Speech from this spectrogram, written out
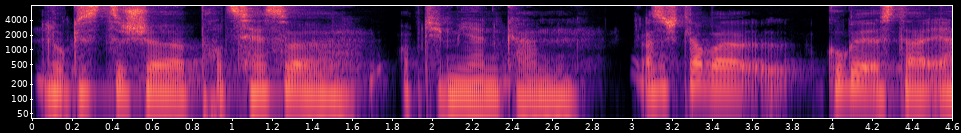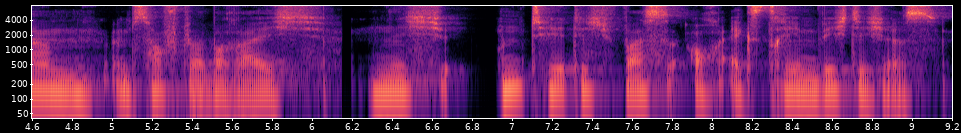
logistische Prozesse optimieren kann. Also ich glaube, Google ist da eher im Softwarebereich nicht untätig, was auch extrem wichtig ist.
